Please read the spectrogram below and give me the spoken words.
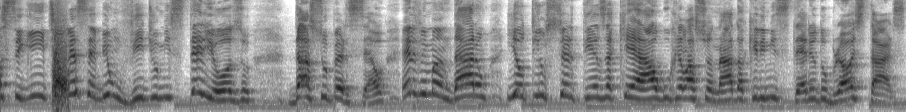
é o seguinte, eu recebi um vídeo misterioso da Supercell Eles me mandaram e eu tenho certeza que é algo relacionado àquele mistério do Brawl Stars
